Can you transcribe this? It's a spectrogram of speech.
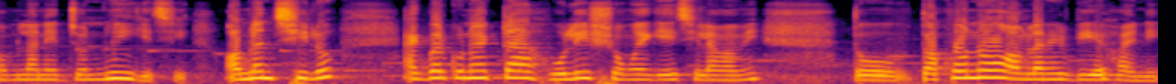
অম্লানের জন্যই গেছি অম্লান ছিল একবার কোনো একটা হোলির সময় গিয়েছিলাম আমি তো তখনও অম্লানের বিয়ে হয়নি।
